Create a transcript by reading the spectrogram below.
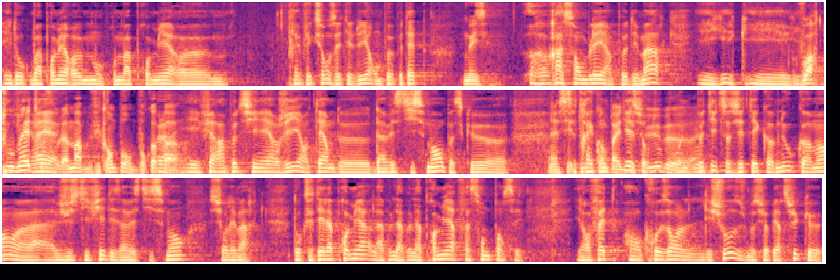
et donc, ma première, ma première réflexion, c'était de dire, on peut peut-être rassembler un peu des marques et, et, voir tout mettre sous la marque Crampon, pourquoi pas Et faire un peu de synergie en termes d'investissement parce que euh, c'est très compliqué, surtout pour une petite société comme nous, comment euh, justifier des investissements sur les marques. Donc c'était la première, la, la, première façon de penser. Et en fait, en creusant les choses, je me suis aperçu que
